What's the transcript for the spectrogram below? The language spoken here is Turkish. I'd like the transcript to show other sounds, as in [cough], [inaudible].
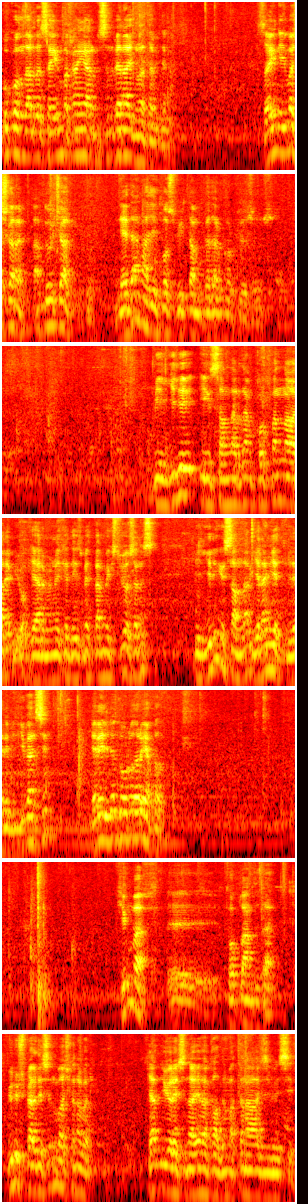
Bu konularda Sayın Bakan Yardımcısını ben aydınlatabilirim. Sayın İl Başkanı Hamdi Uçar, neden Halil Posbüyük'ten bu kadar korkuyorsunuz? Bilgili insanlardan korkmanın alemi yok. Eğer memlekete hizmet vermek istiyorsanız, bilgili insanlar gelen yetkililere bilgi versin, Ereğli'de doğruları yapalım. Kim var e, toplantıda? Gülüş Beldesi'nin başkanı var. Kendi yöresini ayağa kaldırmaktan aciz birisi.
